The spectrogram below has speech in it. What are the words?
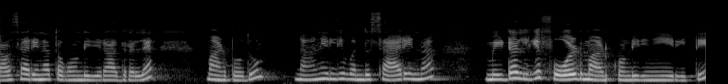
ಯಾವ ಸ್ಯಾರಿನ ತೊಗೊಂಡಿದ್ದೀರಾ ಅದರಲ್ಲೇ ಮಾಡ್ಬೋದು. ನಾನಿಲ್ಲಿ ಒಂದು ಸ್ಯಾರಿನ ಮಿಡಲ್ಗೆ ಫೋಲ್ಡ್ ಮಾಡ್ಕೊಂಡಿದ್ದೀನಿ ಈ ರೀತಿ.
